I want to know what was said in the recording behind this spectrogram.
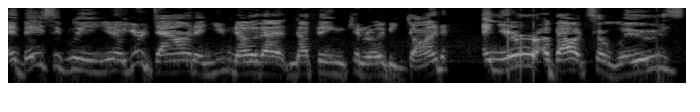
and basically, you know, you're down and you know that nothing can really be done and you're about to lose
